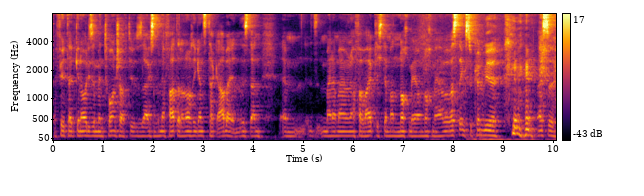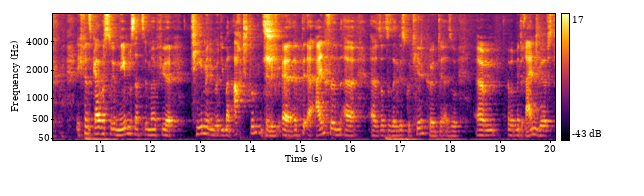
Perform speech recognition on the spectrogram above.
da fehlt halt genau diese Mentorenschaft, die du sagst. Und wenn der Vater dann auch den ganzen Tag arbeiten ist, dann ähm, meiner Meinung nach verweiblicht der Mann noch mehr und noch mehr. Aber was denkst du, können wir, weißt du? Ich finde es geil, was du im Nebensatz immer für Themen, über die man acht Stunden äh, äh, einzeln äh, äh, sozusagen diskutieren könnte, also ähm, mit reinwirfst.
